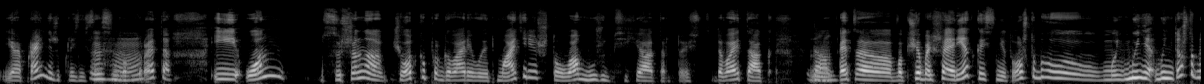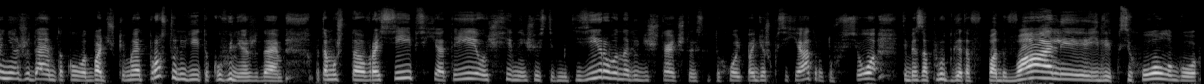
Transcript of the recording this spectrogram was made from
я правильно же произнесла uh-huh. синдром Туретта, и он совершенно четко проговаривает матери, что вам нужен психиатр. То есть давай так. Да. Это вообще большая редкость, не то чтобы мы, мы, не, мы не то чтобы не ожидаем такого вот батюшки, мы от просто людей такого не ожидаем. Потому что в России психиатрия очень сильно еще стигматизирована. Люди считают, что если ты хоть пойдешь к психиатру, то все, тебя запрут где-то в подвале или к психологу,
